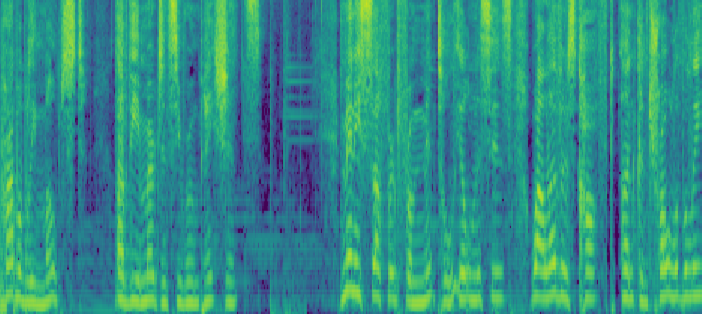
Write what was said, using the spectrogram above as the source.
probably most, of the emergency room patients. Many suffered from mental illnesses, while others coughed uncontrollably.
